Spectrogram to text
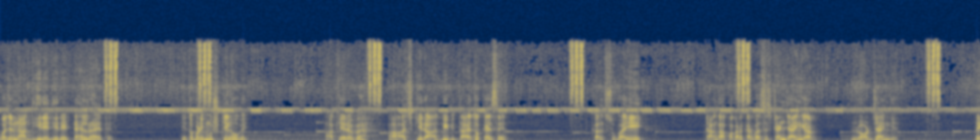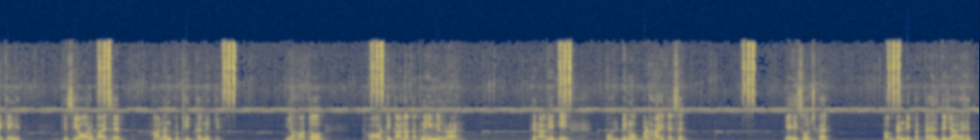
वज्रनाथ धीरे धीरे टहल रहे थे। ये तो बड़ी मुश्किल हो गई। आखिर, आज की रात भी बिताए तो कैसे? कल सुबह ही टांगा पकड़कर बस स्टैंड जाएँगे और लौट जाएँगे। देखेंगे किसी और उपाय से आनंद को ठीक करने की। यहाँ तो ठौर ठिकाना तक नहीं मिल रहा है। फिर आगे की खोजबीन वो बढ़ाए कैसे? यही सोचकर पगडंडी पर टहलते जा रहे थे।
